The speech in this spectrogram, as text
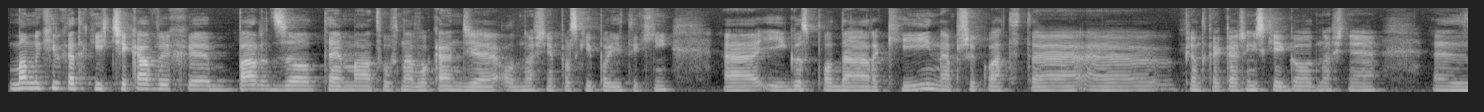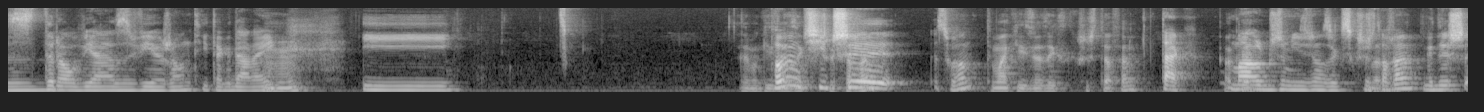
mamy kilka takich ciekawych e, bardzo tematów na wokandzie odnośnie polskiej polityki e, i gospodarki, na przykład te piątka Kaczyńskiego odnośnie zdrowia zwierząt i tak dalej. Mhm. I To ma jakiś powiem ci, czy... Słucham? To ma jakiś związek z Krzysztofem? Tak, Okej. ma olbrzymi związek z Krzysztofem, gdyż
